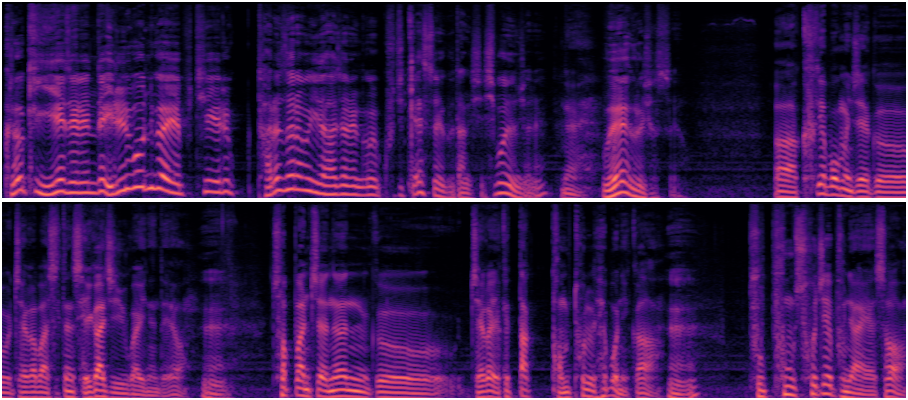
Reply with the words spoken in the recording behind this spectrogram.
그렇게 이해되는데, 일본과 FTA를 다른 사람이 다 하자는 걸 굳이 깼어요, 그 당시, 15년 전에. 네. 왜 그러셨어요? 어, 크게 보면 이제 그 제가 봤을 땐 세 가지 이유가 있는데요. 네. 첫 번째는 그 제가 이렇게 딱 검토를 해보니까 네. 부품 소재 분야에서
